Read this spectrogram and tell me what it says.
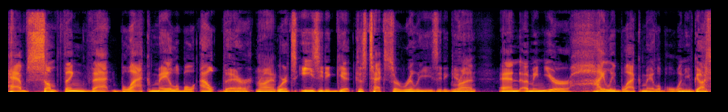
have something that blackmailable out there Right. where it's easy to get because texts are really easy to get. Right. And I mean, you're highly blackmailable when you've got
